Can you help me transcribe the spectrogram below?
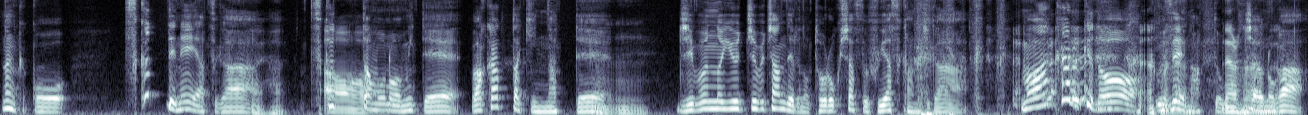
なんかこう作ってねえやつが、作ったものを見て分かった気になって、うんうん自分の YouTube チャンネルの登録者数増やす感じが まあ分かるけど うぜえなって思っちゃうのが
